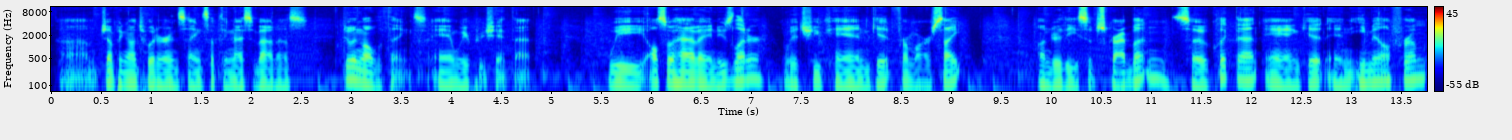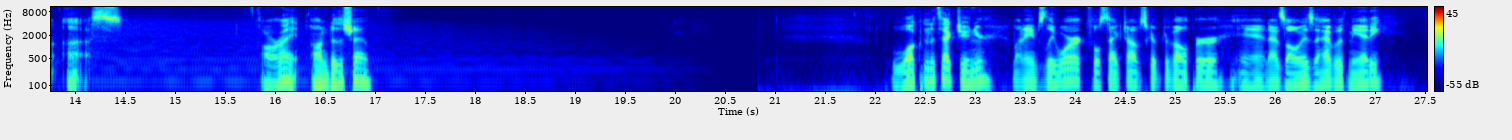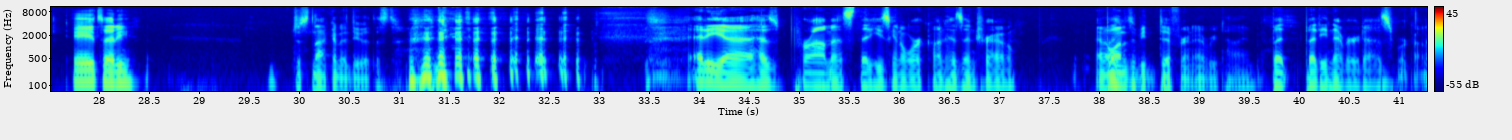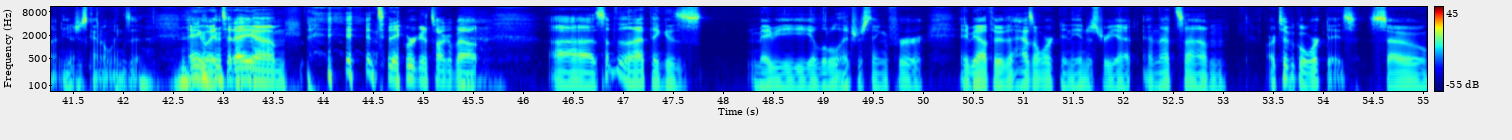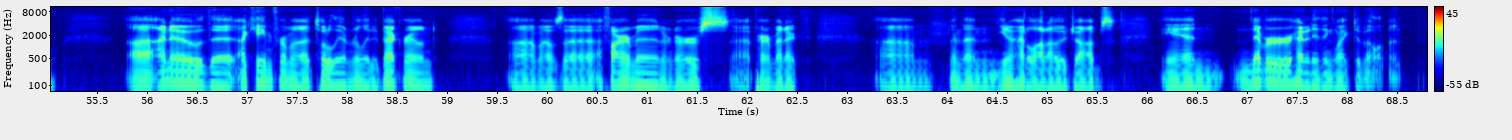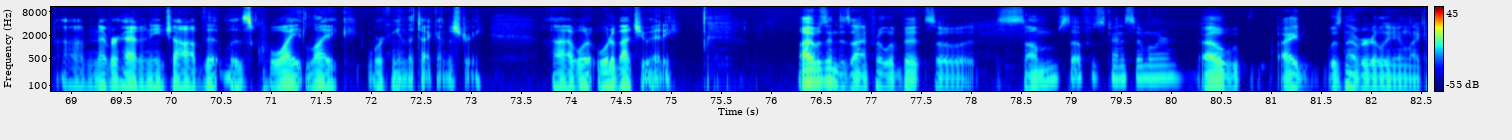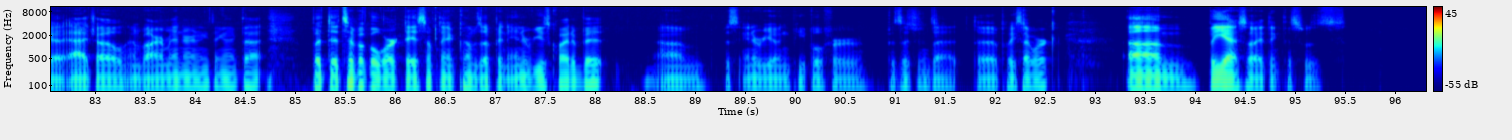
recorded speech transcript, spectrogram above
um, jumping on Twitter and saying something nice about us, doing all the things, and we appreciate that. We also have a newsletter which you can get from our site under the subscribe button, so click that and get an email from us. All right, on to the show. Welcome to Tech Junior. My name's Lee Warrick, full stack JavaScript developer, and as always, I have with me Eddie. Hey, it's Eddie. Just not gonna do it this time. Eddie uh, has promised that he's going to work on his intro, and But- I want it to be different every time. but but he never does work on it. He Yeah. just kind of wings it. Anyway, today um today we're going to talk about uh, something that I think is maybe a little interesting for anybody out there that hasn't worked in the industry yet, and that's um our typical work days. So uh, I know that I came from a totally unrelated background. Um, I was a, a fireman, a nurse, a paramedic, um, and then you know had a lot of other jobs, and never had anything like development. Um, never had any job that was quite like working in the tech industry. Uh, what What about you, Eddie? I was in design for a little bit, so uh, some stuff was kind of similar. Uh, I was never really in like a agile environment or anything like that. But the typical workday is something that comes up in interviews quite a bit. Um, just interviewing people for positions at the place I work. Um, but yeah, so I think this was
